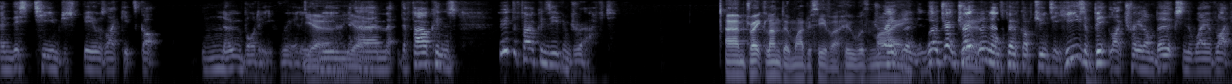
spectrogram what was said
and this team just feels like it's got nobody really. Yeah, I mean, yeah. Um, the Falcons. Who did the Falcons even draft? Um, Drake London, wide receiver, who was my Drake London. Well, Drake, Drake yeah. London has perfect opportunity. He's a bit like Treylon Burks in the way of like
